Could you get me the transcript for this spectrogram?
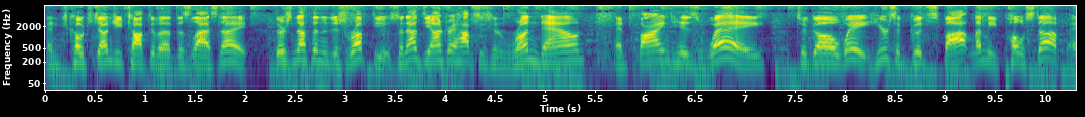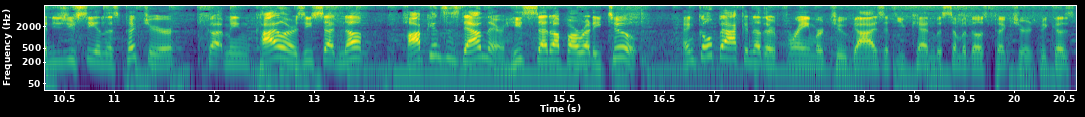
and Coach Dungy talked about this last night. There's nothing to disrupt you. So now DeAndre Hopkins can run down and find his way to go. Wait, here's a good spot. Let me post up. And as you see in this picture, I mean, Kyler as he's setting up, Hopkins is down there. He's set up already too. And go back another frame or two, guys, if you can, with some of those pictures. Because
